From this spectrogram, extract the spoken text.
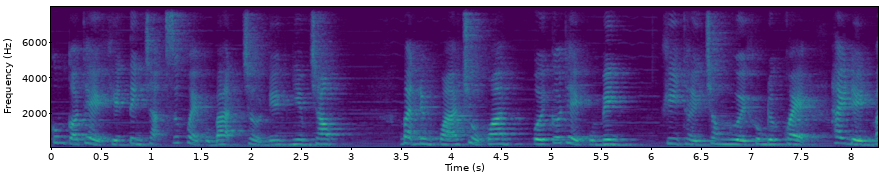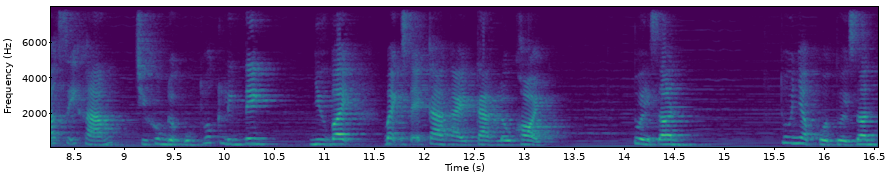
cũng có thể khiến tình trạng sức khỏe của bạn trở nên nghiêm trọng. Bạn đừng quá chủ quan với cơ thể của mình. Khi thấy trong người không được khỏe, hãy đến bác sĩ khám, chứ không được uống thuốc linh tinh. Như vậy, bệnh sẽ càng ngày càng lâu khỏi. Tuổi dần Thu nhập của tuổi dần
